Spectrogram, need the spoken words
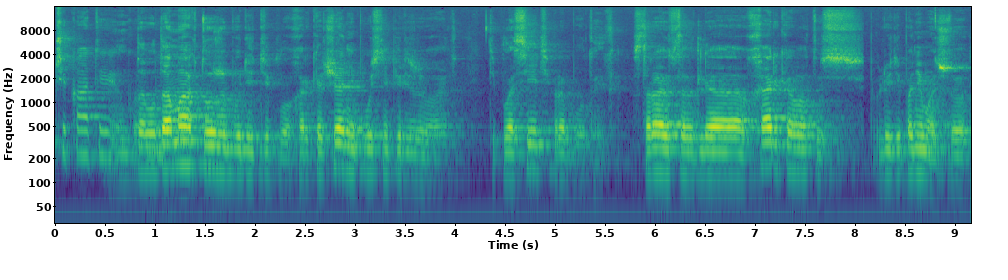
чекати. Да, у домах теж буде тепло. Харківчани пусть не переживають. Теплосеть работает. Стараются для Харькова, то есть люди понимают, что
